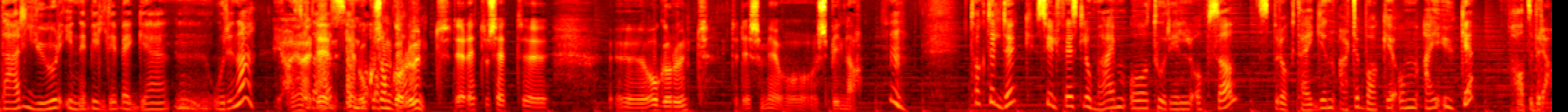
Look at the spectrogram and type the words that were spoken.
Det er hjul inne i bildet i begge mm, ordene. Ja, ja, det, det er noe som går rundt. Det er rett og slett uh, uh, å gå rundt. Det er det som er å spinne. Takk til døkk, Sylfest Lomheim og Toril Oppsal. Språkteigen er tilbake om ei uke. Ha det bra.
